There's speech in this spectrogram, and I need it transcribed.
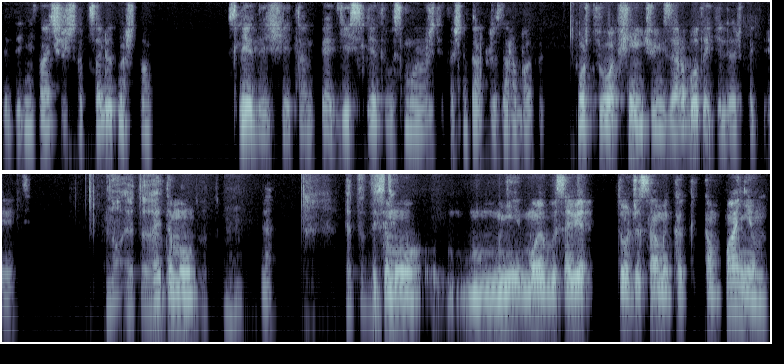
это не значит что абсолютно, что следующие там 5-10 лет вы сможете точно так же зарабатывать. Может, вы вообще ничего не заработаете или даже потеряете. Ну, это... Поэтому, да. это Поэтому мне, мой бы совет тот же самый, как компаниям.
